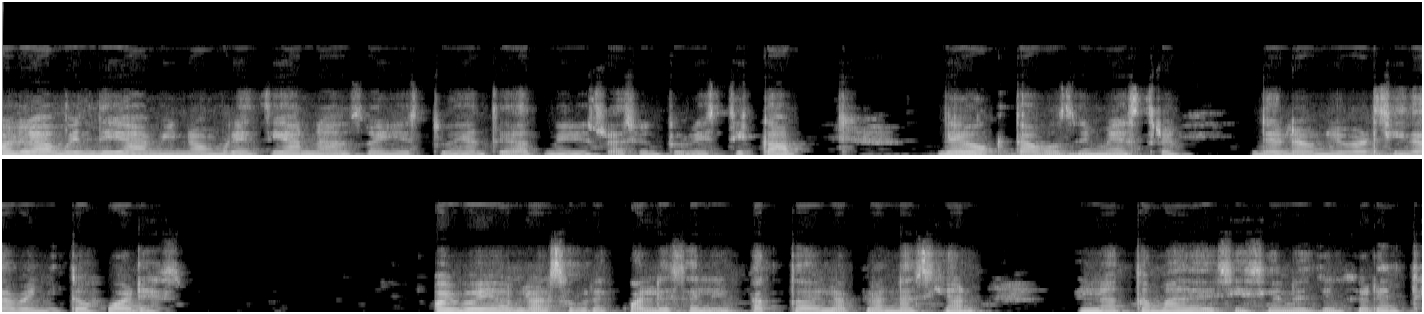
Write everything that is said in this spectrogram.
Hola, buen día. Mi nombre es Diana, soy estudiante de Administración Turística de octavo semestre de la Universidad Benito Juárez. Hoy voy a hablar sobre cuál es el impacto de la planeación en la toma de decisiones de un gerente.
